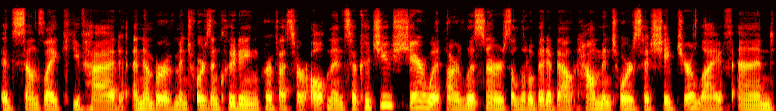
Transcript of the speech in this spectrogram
it sounds like you've had a number of mentors, including Professor Altman. So could you share with our listeners a little bit about how mentors have shaped your life? And,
